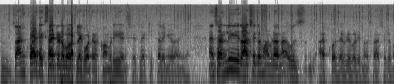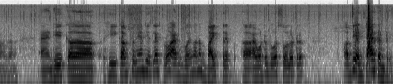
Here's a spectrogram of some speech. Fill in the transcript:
Hmm. So I'm quite excited about like whatever comedy and shit like karenge karenge. And suddenly Rajshekhar Mahamudana, who's of course everybody knows Rajshekhar Mahamudana, and he uh, he comes to me and he's like, bro, I'm going on a bike trip. Uh, I want to do a solo trip of the entire country.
